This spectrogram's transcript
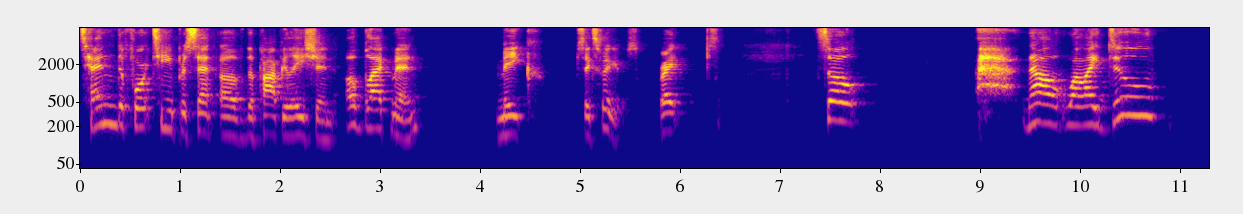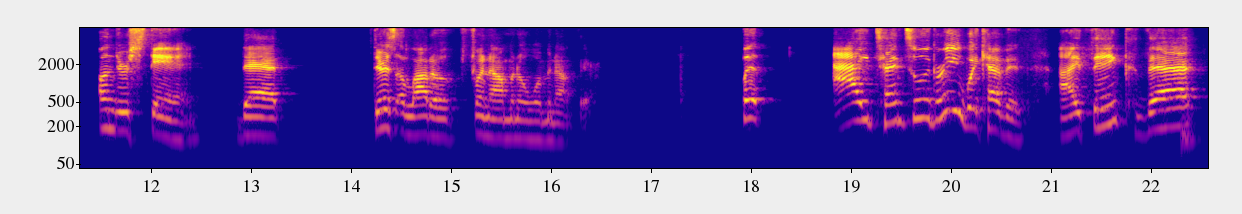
10 to 14% of the population of black men make six figures, right? So now, while I do understand that there's a lot of phenomenal women out there, but I tend to agree with Kevin. I think that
